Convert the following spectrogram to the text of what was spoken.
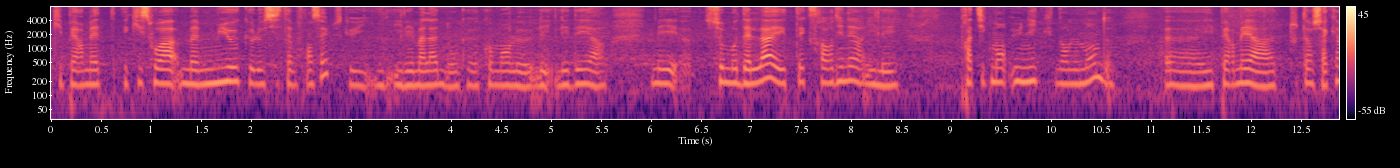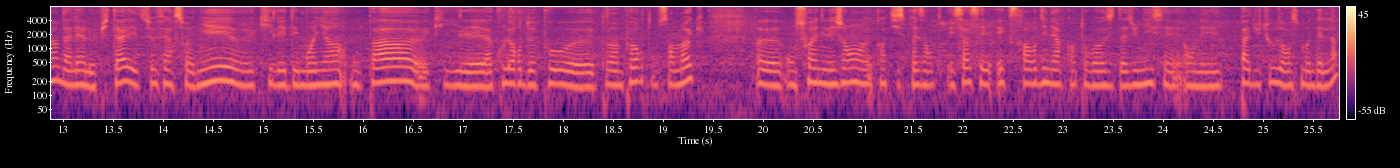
qui permette et qui soit même mieux que le système français, puisqu'il il est malade, donc comment l'aider à... Mais ce modèle-là est extraordinaire, il est pratiquement unique dans le monde. Euh, il permet à tout un chacun d'aller à l'hôpital et de se faire soigner, euh, qu'il ait des moyens ou pas, euh, qu'il ait la couleur de peau, peu importe, on s'en moque. On soigne les gens quand ils se présentent. Et ça, c'est extraordinaire quand on va aux États-Unis. On n'est pas du tout dans ce modèle-là.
